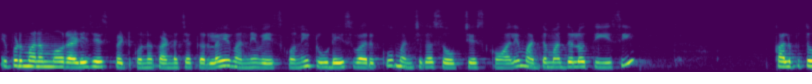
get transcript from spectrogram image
ఇప్పుడు మనము రెడీ చేసి పెట్టుకున్న కండ చక్కెరలో ఇవన్నీ వేసుకొని టూ డేస్ వరకు మంచిగా సోక్ చేసుకోవాలి. మధ్య మధ్యలో తీసి కలుపుతూ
